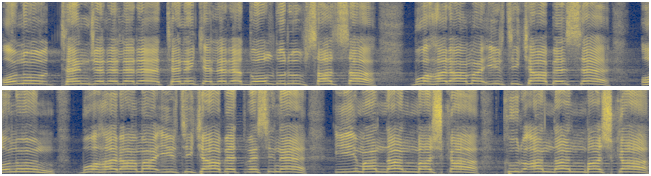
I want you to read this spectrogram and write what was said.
onu tencerelere, tenekelere doldurup satsa, bu harama irtikab etse, onun bu harama irtikab etmesine imandan başka, Kur'an'dan başka,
